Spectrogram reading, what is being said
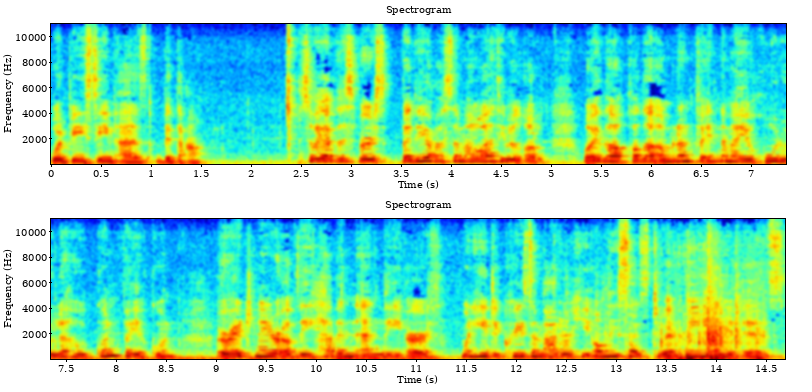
would be seen as bid'ah. So we have this verse, بديع السماوات والأرض وإذا قضى أمرا فإنما يقول له كن فيكون originator of the heaven and the earth when he decrees a matter he only says to it be and it is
